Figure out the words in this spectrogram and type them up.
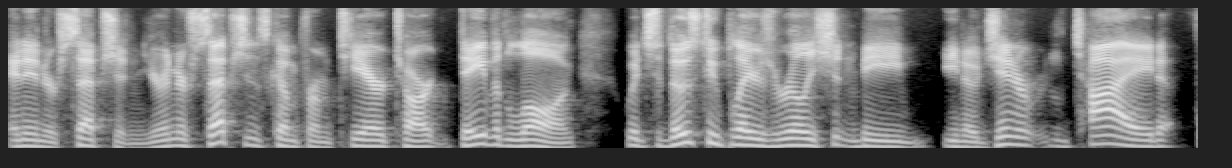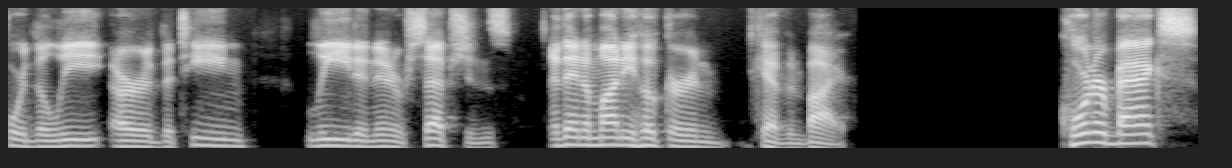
an interception. Your interceptions come from Teair Tart, David Long, which those two players really shouldn't be, you know, gener- tied for the lead or the team lead in interceptions. And then Amani Hooker and Kevin Byard. Cornerbacks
